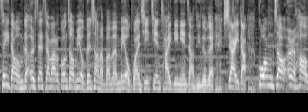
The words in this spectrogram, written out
这一档我们的二三三八的光照没有跟上的朋友们没有关系，今天差一点点涨停，对不对？下一档光照二号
